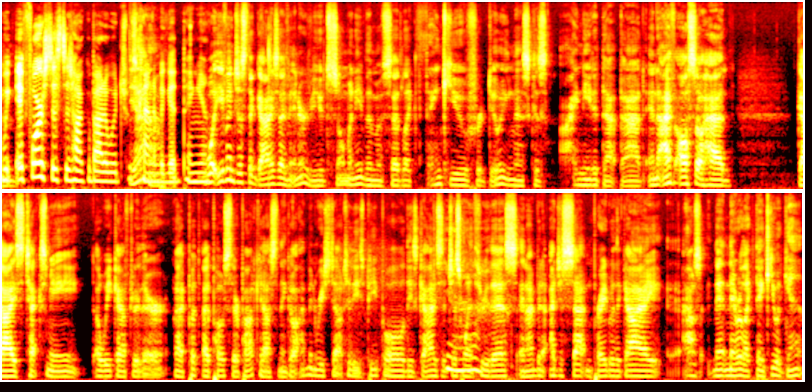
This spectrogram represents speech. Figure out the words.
We, open. it forced us to talk about it, which was kind of a good thing. Yeah. well even just the guys I've interviewed. So many of them have said like thank you for doing this because I needed that bad. And I've also had guys text me a week after their I put I post their podcast and they go I've been reached out to these people these guys that just went through this and I've been I just sat and prayed with a guy I was and they were like thank you again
